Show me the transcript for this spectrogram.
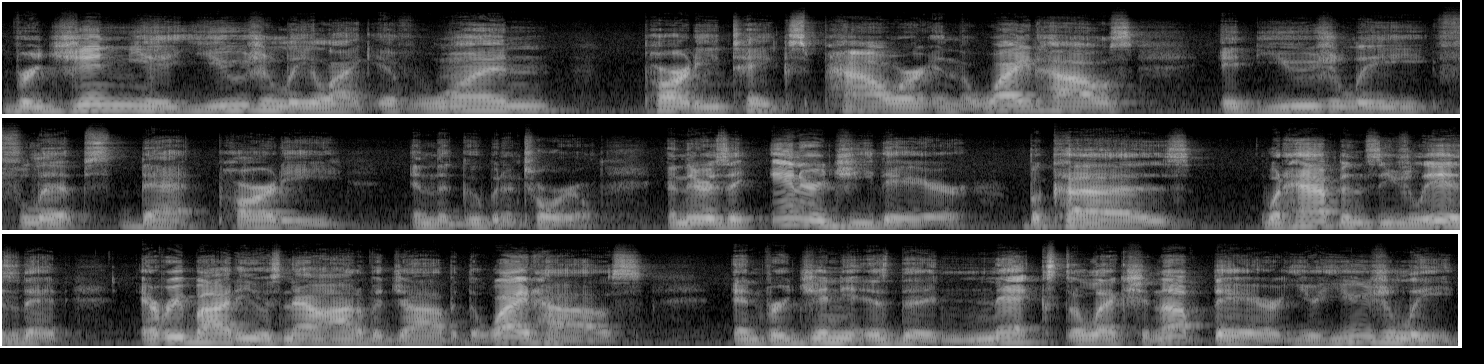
Virginia usually like if one party takes power in the White House, it usually flips that party in the gubernatorial. And there's an energy there because what happens usually is that everybody who's now out of a job at the White House and Virginia is the next election up there, you're usually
